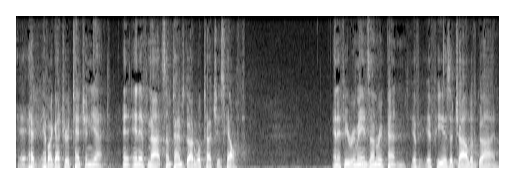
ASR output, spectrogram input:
have, have I got your attention yet? And, and if not, sometimes God will touch his health. And if he remains unrepentant, if, if he is a child of God,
